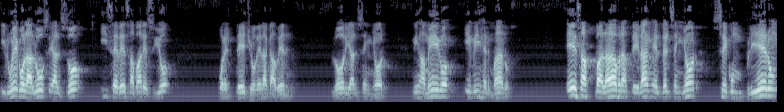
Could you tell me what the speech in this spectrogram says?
y luego la luz se alzó y se desapareció por el techo de la caverna. Gloria al Señor. Mis amigos y mis hermanos, esas palabras del ángel del Señor se cumplieron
